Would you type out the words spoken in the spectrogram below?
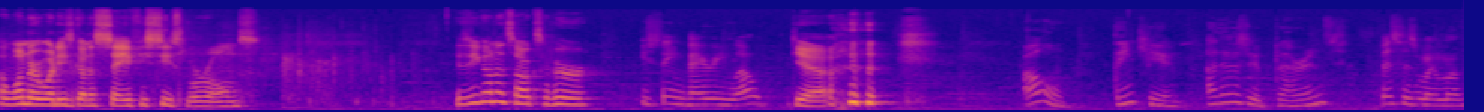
I wonder what he's gonna say if he sees Laurent. Is he gonna talk to her? You sing very well. Yeah. Oh, thank you. Are those your parents? This is my mother.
